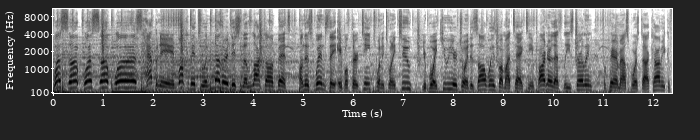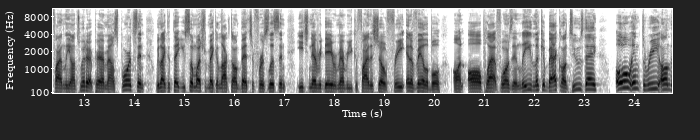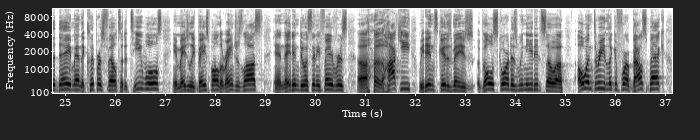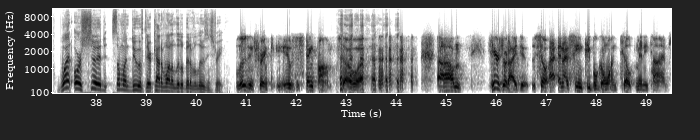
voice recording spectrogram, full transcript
What's up? What's up? What's happening? Welcome into another edition of Locked On Bets on this Wednesday, April 13th, 2022. Your boy Q here, joined as always by my tag team partner. That's Lee Sterling from ParamountSports.com. You can find Lee on Twitter at Paramount Sports. And we'd like to thank you so much for making Locked On Bets your first listen each and every day. Remember, you can find the show free and available on all platforms. And Lee, looking back on Tuesday, 0 and 3 on the day. Man, the Clippers fell to the T Wolves in Major League Baseball. The Rangers lost, and they didn't do us any favors. Uh, hockey, we didn't get as many goals scored as we needed. So uh, 0 and 3, looking for a bounce back. What or should someone do if they're kind of on a little bit of a losing streak? Losing streak. It was a stink bomb. So. Uh, um, here's what I do. So, and I've seen people go on tilt many times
